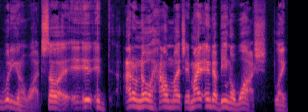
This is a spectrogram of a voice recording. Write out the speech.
what are you gonna watch? So uh, it, it I don't know how much it might end up being a wash. Like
